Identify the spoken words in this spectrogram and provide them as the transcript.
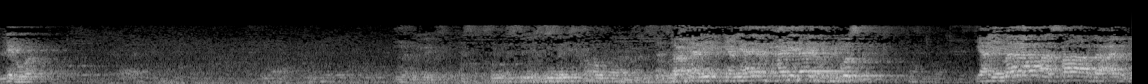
اللي هو. يعني هذا الحديث هذا في مسلم. يعني ما أصاب عبد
